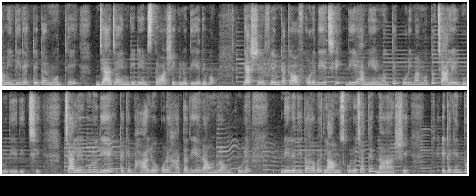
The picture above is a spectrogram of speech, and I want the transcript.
আমি ডিরেক্ট এটার মধ্যেই যা যা ইনগ্রেডিয়েন্টস দেওয়া সেগুলো দিয়ে দেব। গ্যাসের ফ্লেমটাকে অফ করে দিয়েছি, দিয়ে আমি এর মধ্যে পরিমাণ মতো চালের গুঁড়ো দিয়ে দিচ্ছি। চালের গুঁড়ো দিয়ে এটাকে ভালো করে হাতা দিয়ে রাউন্ড রাউন্ড করে নেড়ে দিতে হবে লামসগুলো যাতে না আসে। এটা কিন্তু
